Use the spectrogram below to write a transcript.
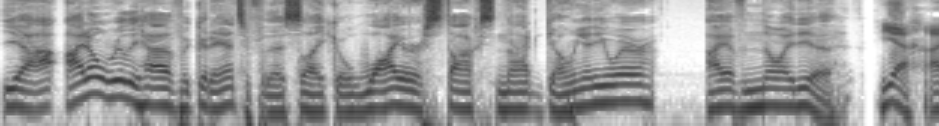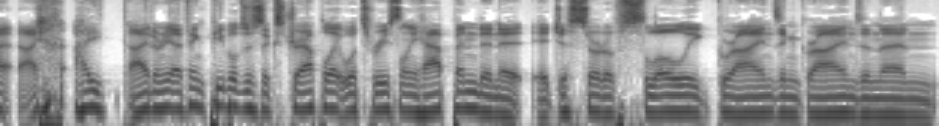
Yeah, I don't really have a good answer for this. Like, why are stocks not going anywhere? I have no idea. yeah i i i, I don't i think people just extrapolate what's recently happened and it, it just sort of slowly grinds and grinds and then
